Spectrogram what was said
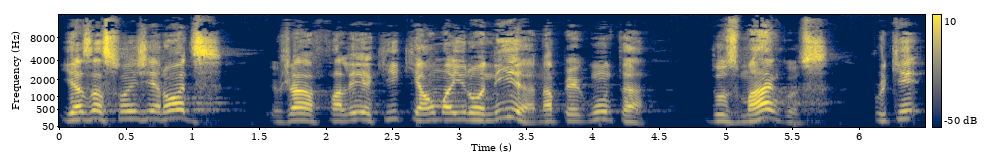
e as ações de Herodes. Eu já falei aqui que há uma ironia na pergunta dos magos, porque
